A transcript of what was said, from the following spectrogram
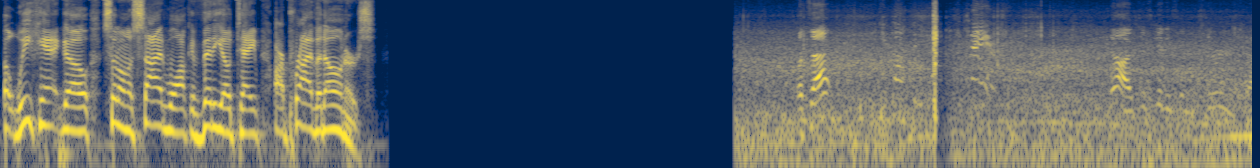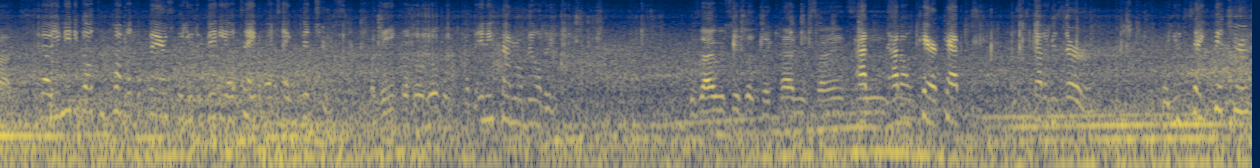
but we can't go sit on a sidewalk and videotape our private owners. What's that? You go through public affairs. No, I was just getting some interior shots No, you need to go through public affairs for you to videotape or take pictures of any federal building. of any federal building. Because I was just at the Academy of Sciences. I, I don't care, Cap. This is Federal Reserve. For you to take pictures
